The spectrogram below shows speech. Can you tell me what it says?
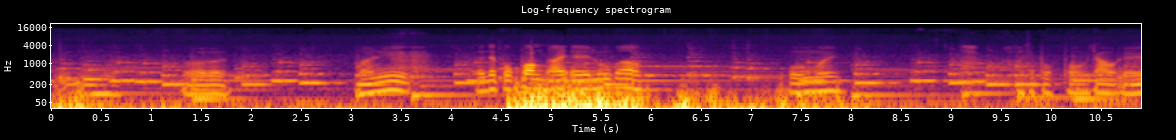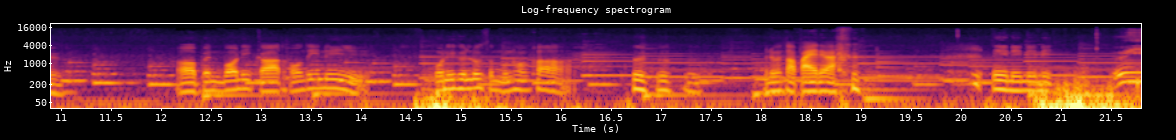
ๆเออมานี่ฉันจะปกป้องนายเองรู้เปล่าโอ้ไม่ข้าจะปกป้องเจ้าเอง ข้าเป็นบอดี้การ์ดของที่นี่คนนี้คือลูกสมุนของข้ามาดูมันต่อไปดีกว่า นี่นี่นี่นี่เอ้ย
